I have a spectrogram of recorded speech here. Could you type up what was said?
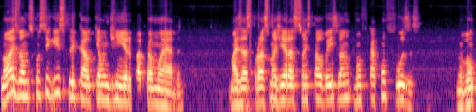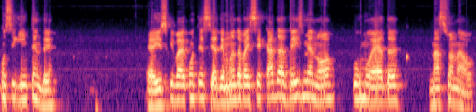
Nós vamos conseguir explicar o que é um dinheiro, papel, moeda. Mas as próximas gerações talvez vão, vão ficar confusas. Não vão conseguir entender. É isso que vai acontecer. A demanda vai ser cada vez menor por moeda nacional.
